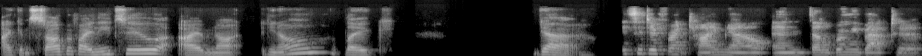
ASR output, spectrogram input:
I can stop if I need to. I'm not, you know, like, yeah. It's a different time now. And that'll bring me back to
